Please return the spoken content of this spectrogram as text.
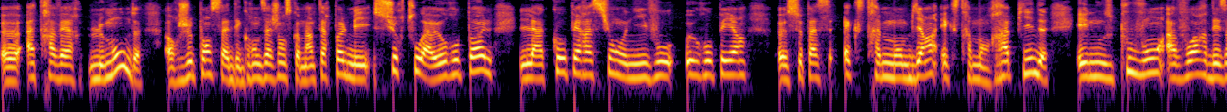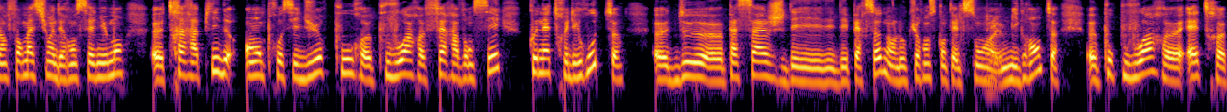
à travers le monde. Alors, je pense à des grandes agences comme Interpol mais surtout à Europol. La coopération au niveau européen euh, se passe extrêmement bien, extrêmement rapide, et nous pouvons avoir des informations et des renseignements euh, très rapides en procédure pour euh, pouvoir faire avancer, connaître les routes de passage des, personnes, en l'occurrence quand elles sont migrantes, pour pouvoir être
